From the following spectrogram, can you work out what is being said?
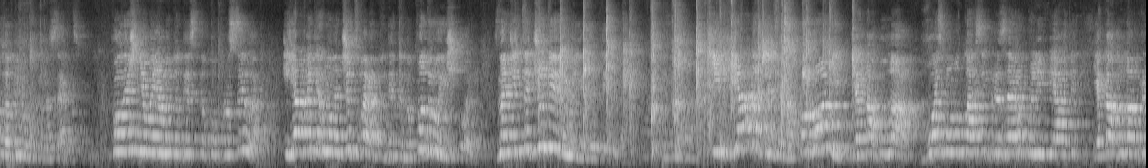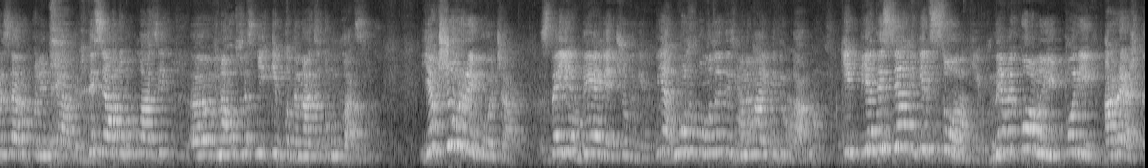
Чесно кладу руку на серце. Колишня моя методистка попросила, і я витягнула четверту дитину по другій школі. Значить, це чотири мої дитини. І п'ята дитина Поромі, яка була в 8 класі призером Олімпіади, яка була призером Олімпіади в 10 класі е, на обласній і в 11 класі. Якщо в Риковичах здає 9 чоловік, я можу помилитись, бо немає під руками, і 50% не виконують поріг, а решта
